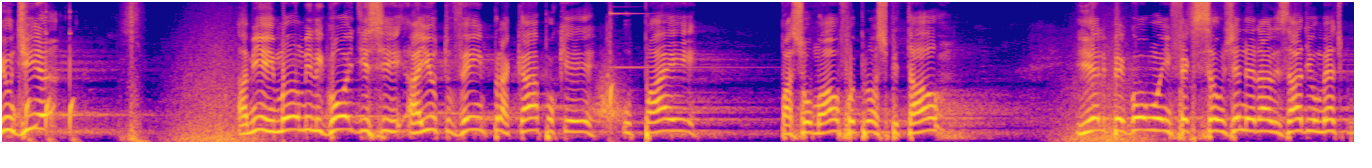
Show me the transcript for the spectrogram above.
E um dia, a minha irmã me ligou e disse: Ailton, vem para cá porque o pai passou mal, foi para o hospital. E ele pegou uma infecção generalizada e o médico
